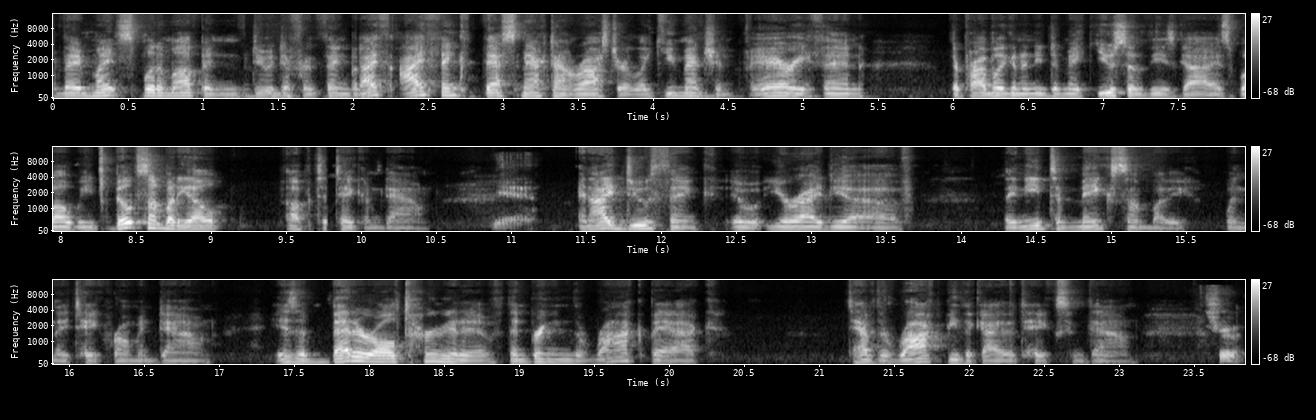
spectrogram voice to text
They might split them up and do a different thing, but I th- I think that SmackDown roster, like you mentioned, very thin. They're probably going to need to make use of these guys while we build somebody else up to take them down. Yeah, and I do think it, your idea of they need to make somebody when they take Roman down is a better alternative than bringing the Rock back to have The Rock be the guy that takes him down. Sure.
